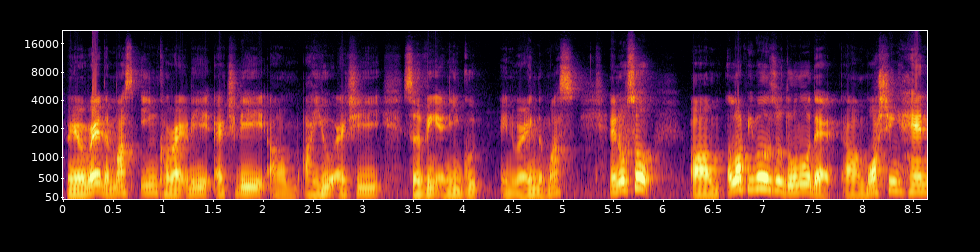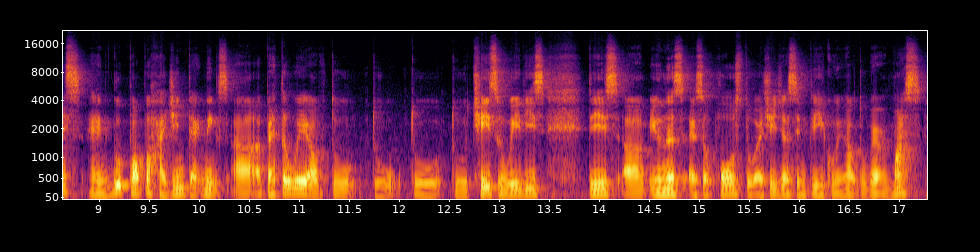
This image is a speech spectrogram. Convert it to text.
When you wear the mask incorrectly, actually, um, are you actually serving any good in wearing the mask? And also, um, a lot of people also don't know that um, washing hands and good proper hygiene techniques are a better way of to to to to chase away this this um, illness as opposed to actually just simply going out to wear a mask.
